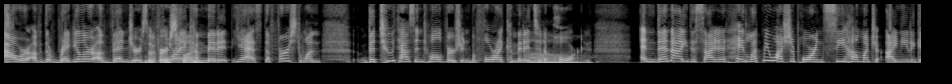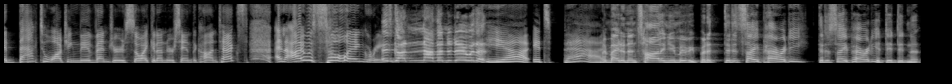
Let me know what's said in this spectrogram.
hour of the regular Avengers The before I one? committed. Yes, the first one, the 2012 version, before I committed to the Oh. porn. And then I decided, hey, let me watch the porn, see how much I need to get back to watching the Avengers so I can understand the context. And I was so angry. It's got nothing to do with it. Yeah, it's bad. It made an entirely new movie, but it, did it say parody? Did it say parody? It did, didn't it?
